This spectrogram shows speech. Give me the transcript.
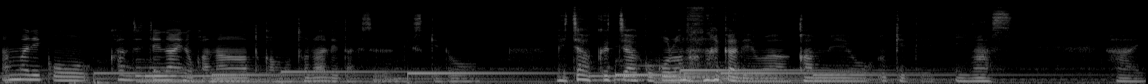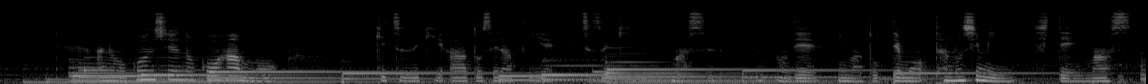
あんまりこう感じてないのかなとかも取られたりするんですけどめちゃくちゃ心の中では感銘を受けています。はい、あの今週の後半も引き続きアートセラピーへ続きますので今とっても楽しみにしています。は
